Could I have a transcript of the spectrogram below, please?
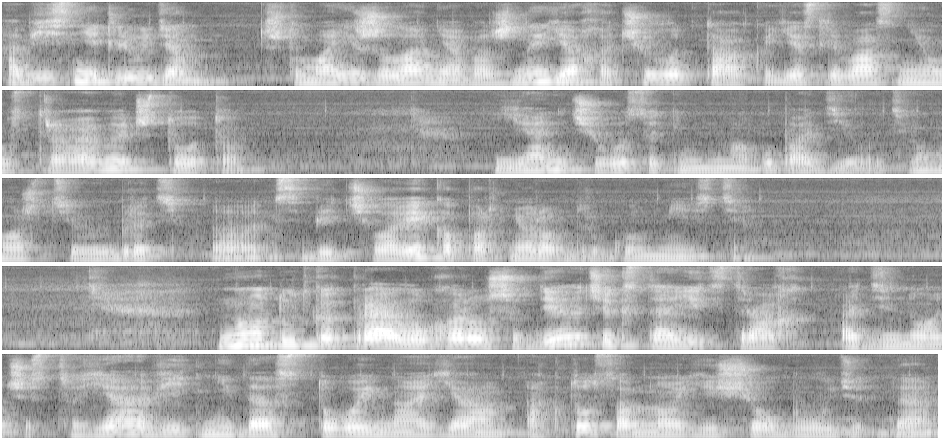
Объяснить людям, что мои желания важны, я хочу вот так. Если вас не устраивает что-то, я ничего с этим не могу поделать. Вы можете выбрать э, себе человека, партнера в другом месте. Но тут, как правило, у хороших девочек стоит страх одиночества. Я ведь недостойная, а кто со мной еще будет, да?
